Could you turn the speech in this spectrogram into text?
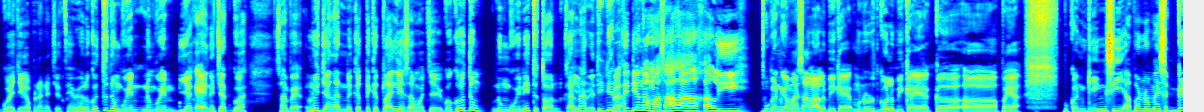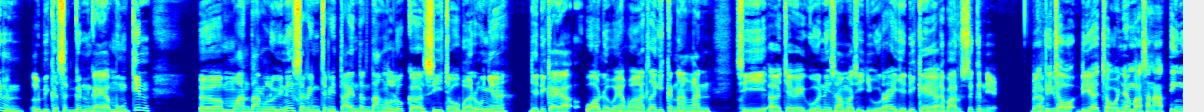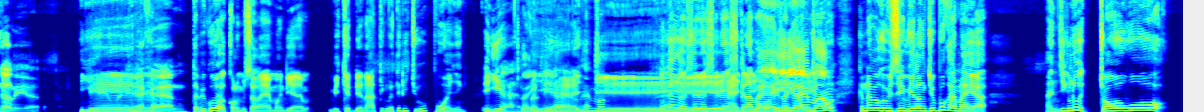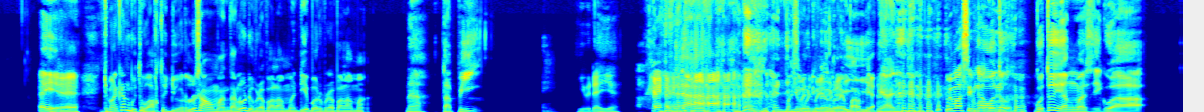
gue aja nggak pernah ngechat cewek lu. Gue tuh nungguin nungguin dia kayak ngechat gue sampai lu jangan deket-deket lagi sama cewek gue gue tuh nungguin itu ton Ya karena berarti dia Berarti dia gak masalah kali. bukan gak masalah lebih kayak menurut gue lebih kayak ke eh, apa ya bukan gengsi apa namanya segen. Lebih ke segen. Kayak mungkin eh, mantan lu ini sering ceritain tentang lu ke si cowok barunya. Jadi kayak wah ada banyak banget lagi kenangan si eh, cewek gue nih sama si Jurai. Jadi kayak kenapa harus segen ya Berarti Tapi- cowok dia cowoknya merasa nating kali ya. iya Iya kan? tapi gue kalau misalnya emang dia mikir dia nating berarti dia cupu anjing Iya. Lah berarti iya. ya. anjing Enggak, enggak, serius, serius. Anjing. Kenapa gue bisa iya, bilang emang. cupu? kenapa gue bisa bilang cupu karena ya anjing lu cowok eh iya cuman kan butuh waktu jur lu sama mantan lu udah berapa lama dia baru berapa lama tapi yaudah ya Oke. anjing Masih mau tiba-tiba udah lempar iya. mic nih anjing. Lu masih Enggak, mau gue tuh gue tuh yang masih gue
